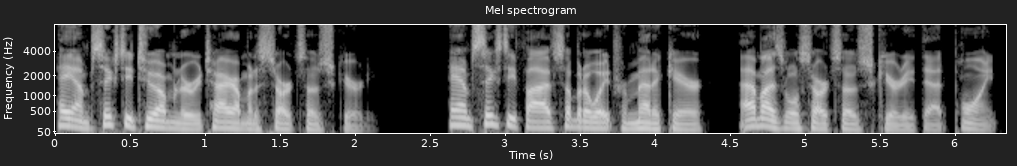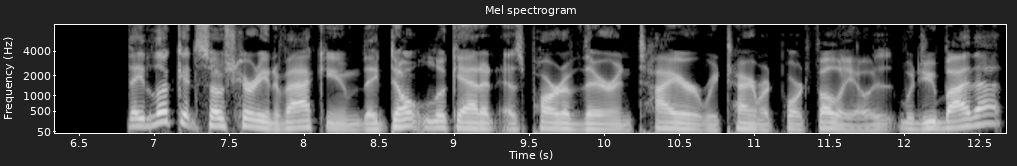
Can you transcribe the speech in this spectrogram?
Hey, I'm 62. I'm going to retire. I'm going to start Social Security. Hey, I'm 65. So I'm going to wait for Medicare. I might as well start Social Security at that point. They look at Social Security in a vacuum. They don't look at it as part of their entire retirement portfolio. Would you buy that?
